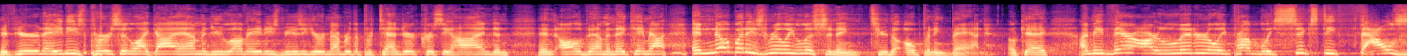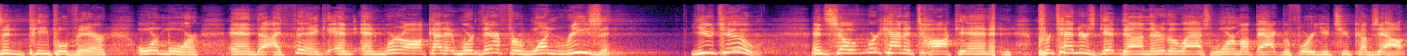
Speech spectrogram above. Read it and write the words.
if you're an 80s person like I am and you love 80s music, you remember the Pretender, Chrissie Hynde, and, and all of them, and they came out, and nobody's really listening to the opening band, okay? I mean, there are literally probably 60,000 people there or more more, and uh, I think, and, and we're all kind of, we're there for one reason. U2. And so we're kind of talking, and pretenders get done. They're the last warm up act before U2 comes out.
